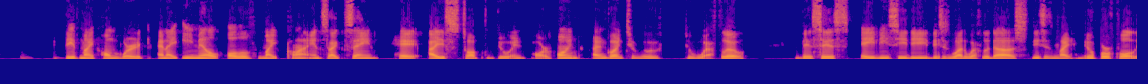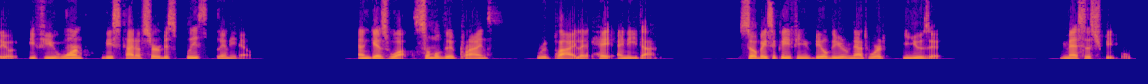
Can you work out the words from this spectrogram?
did my homework and I emailed all of my clients like saying, Hey, I stopped doing PowerPoint. I'm going to move to Webflow. This is ABCD. This is what Webflow does. This is my new portfolio. If you want this kind of service, please let me know. And guess what? Some of the clients reply like, Hey, I need that. So basically, if you build your network, use it. Message people.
